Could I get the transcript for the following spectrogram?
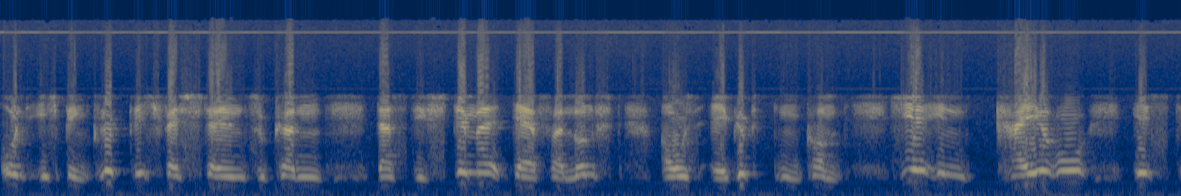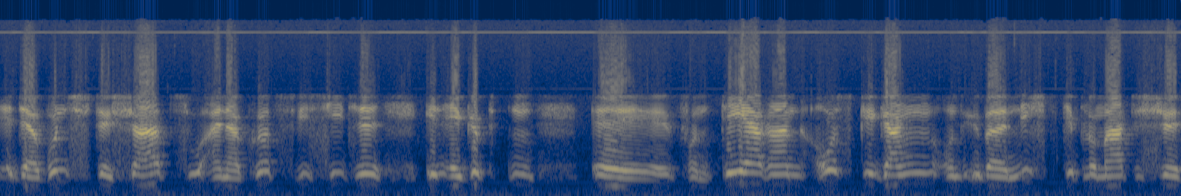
und ich bin glücklich feststellen zu können, dass die Stimme der Vernunft aus Ägypten kommt. Hier in Kairo ist der Wunsch des Schah zu einer Kurzvisite in Ägypten äh, von Teheran ausgegangen und über nicht diplomatische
